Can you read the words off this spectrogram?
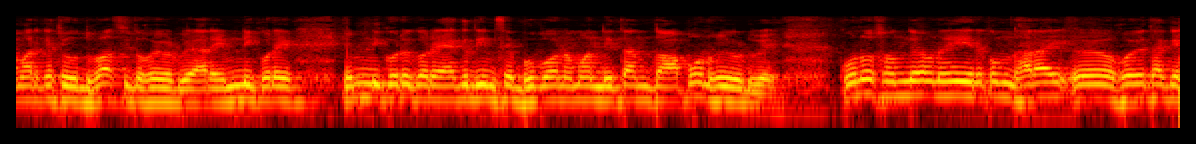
আমার কাছে উদ্ভাসিত হয়ে উঠবে, আর এমনি করে এমনি করে করে একদিন সে ভুবন আমার নিতান্ত আপন হয়ে উঠবে। কোনো সন্দেহ নেই, এরকম ধারায় হয়ে থাকে,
